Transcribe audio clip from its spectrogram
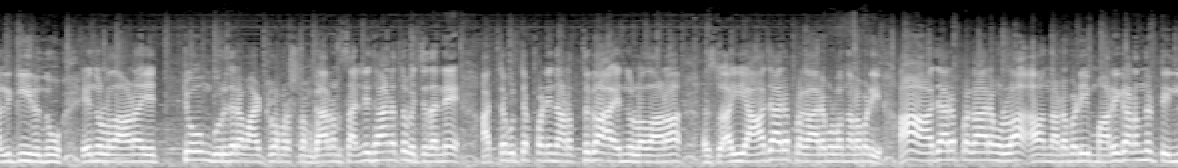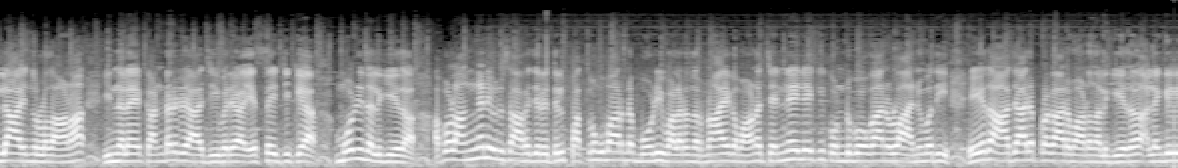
നൽകിയിരുന്നു എന്നുള്ളതാണ് ഏറ്റവും ഗുരുതരമായിട്ടുള്ള പ്രശ്നം. കാരണം സന്നിധാനത്ത് വെച്ച് തന്നെ അറ്റകുറ്റപ്പണി നടത്തുക എന്നുള്ളതാണ് ഈ ആചാരപ്രകാരമുള്ള നടപടി. ആ ആചാരപ്രകാരമുള്ള നടപടി മറികടന്നിട്ടില്ല എന്നുള്ളതാണ് ഇന്നലെ കണ്ഠര രാജീവര് എസ് ഐ ടിക്ക് മൊഴി നൽകിയത്. അപ്പോൾ അങ്ങനെ ഒരു സാഹചര്യത്തിൽ പത്മകുമാറിന്റെ മൊഴി വളരെ നിർണായകമാണ്. ചെന്നൈയിലേക്ക് കൊണ്ടുപോകാനുള്ള അനുമതി ഏത് ആചാരപ്രകാരമാണ് നൽകിയത്? അല്ലെങ്കിൽ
